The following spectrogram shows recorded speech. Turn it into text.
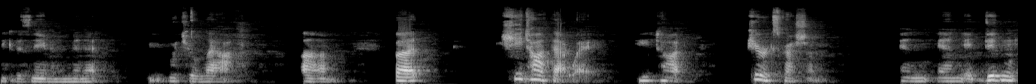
think of his name in a minute, which you'll laugh. Um, but he taught that way. He taught pure expression, and and it didn't.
